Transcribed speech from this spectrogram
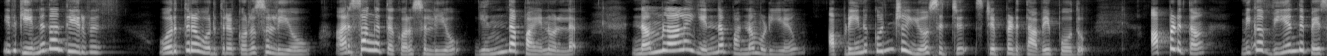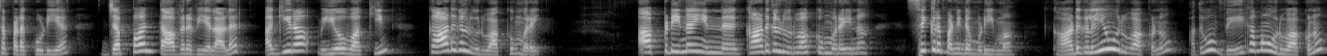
இதுக்கு என்னதான் தீர்வு? ஒருத்தரை ஒருத்தரை குறை சொல்லியோ அரசாங்கத்தை குறை சொல்லியோ எந்த பயனும் இல்லை. நம்மளால் என்ன பண்ண முடியும் அப்படின்னு கொஞ்சம் யோசித்து ஸ்டெப் எடுத்தாவே போதும். அப்படித்தான் மிக வியந்து பேசப்படக்கூடிய ஜப்பான் தாவரவியலாளர் அகிரா மியோவாக்கியின் காடுகள் உருவாக்கும் முறை. அப்படின்னா என்ன? காடுகள் உருவாக்கும் முறைனா சீக்கிரம் பண்ணிட முடியுமா? காடுகளையும் உருவாக்கணும் அதுவும் வேகமாக உருவாக்கணும்.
